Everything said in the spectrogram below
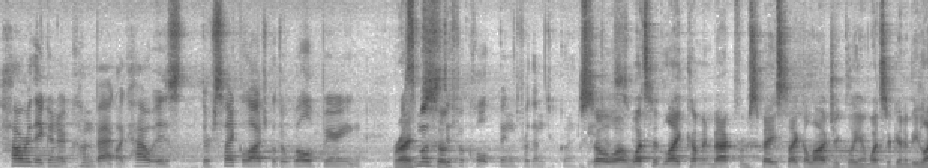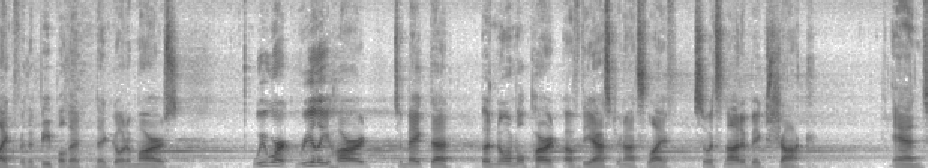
How are they going to come back? Like, how is their psychological, their well being? Right, What's the most so- difficult thing for them to go into? So, uh, what's it like coming back from space psychologically, and what's it going to be like for the people that, that go to Mars? We work really hard to make that the normal part of the astronaut's life, so it's not a big shock. And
